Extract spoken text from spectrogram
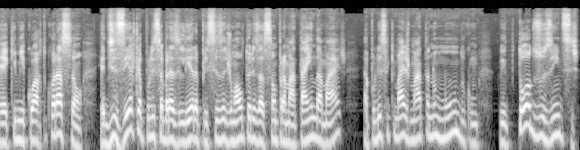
é, que me corta o coração. É dizer que a polícia brasileira precisa de uma autorização para matar ainda mais, é a polícia que mais mata no mundo, com, com todos os índices.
